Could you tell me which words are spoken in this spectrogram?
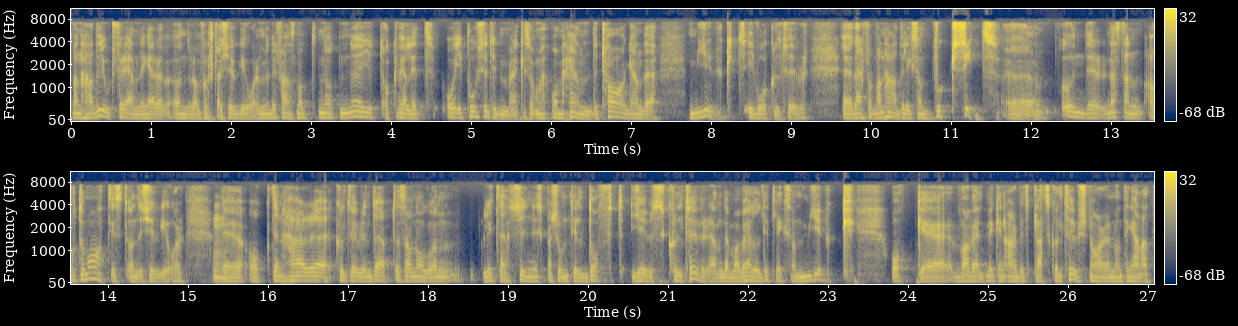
man hade gjort förändringar under de första 20 åren. Men det fanns något, något nöjt och väldigt, och i positiv bemärkelse, omhändertagande mjukt i vår kultur. Eh, därför att man hade liksom vuxit eh, under, nästan automatiskt under 20 år. Mm. Eh, och den här kulturen döptes av någon lite cynisk person till doftljuskulturen. Den var väldigt liksom mjuk och var väldigt mycket en sittplatskultur snarare än någonting annat.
